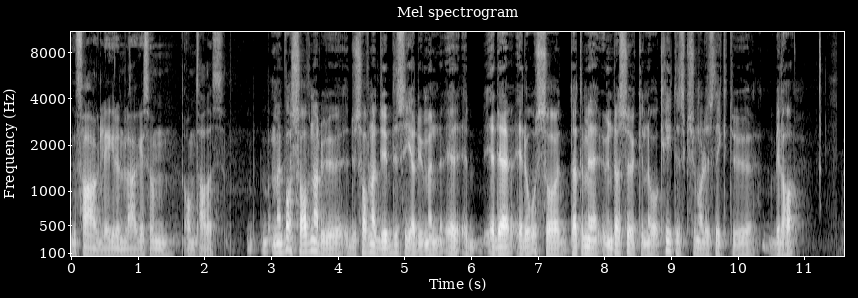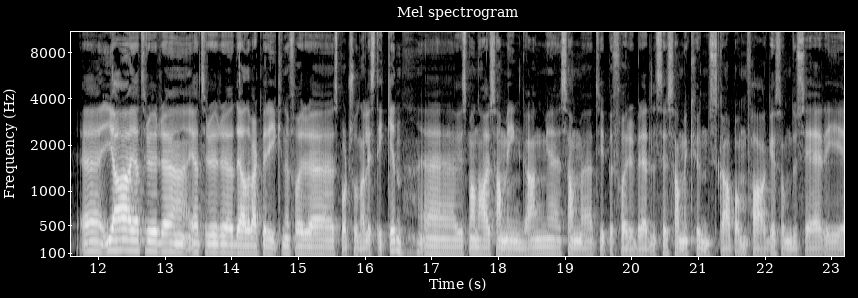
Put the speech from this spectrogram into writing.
det faglige grunnlaget som omtales. Men hva savner du? Du savner dybde, sier du. Men er det, er det også dette med undersøkende og kritisk journalistikk du vil ha? Eh, ja, jeg tror, eh, jeg tror, det hadde vært berikende for eh, sportsjournalistikken. Hvis man har samme inngang, samme type forberedelser, samme kunnskap om faget som du ser i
